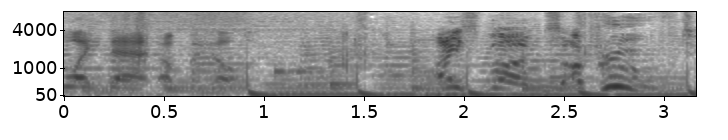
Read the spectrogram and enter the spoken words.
like that up a hill. Icebugs approved.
